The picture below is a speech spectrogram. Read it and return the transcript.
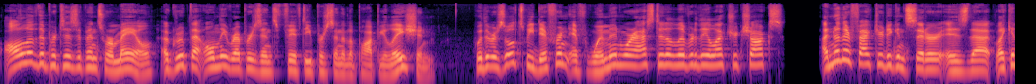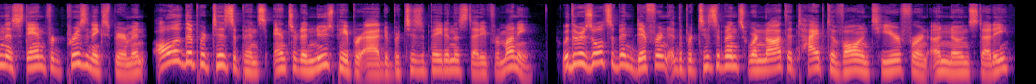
All of the participants were male, a group that only represents 50% of the population. Would the results be different if women were asked to deliver the electric shocks? Another factor to consider is that, like in the Stanford prison experiment, all of the participants answered a newspaper ad to participate in the study for money. Would the results have been different if the participants were not the type to volunteer for an unknown study?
